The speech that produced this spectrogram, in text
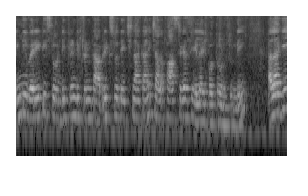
ఎన్ని వెరైటీస్లో డిఫరెంట్ డిఫరెంట్ ఫ్యాబ్రిక్స్లో తెచ్చినా కానీ చాలా ఫాస్ట్గా సేల్ అయిపోతూ ఉంటుంది. అలాగే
